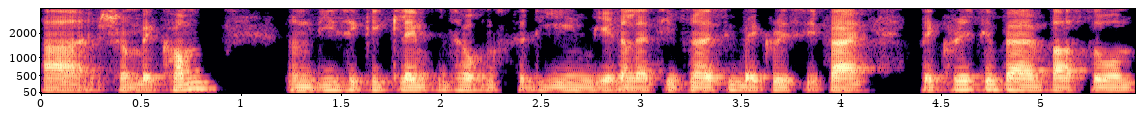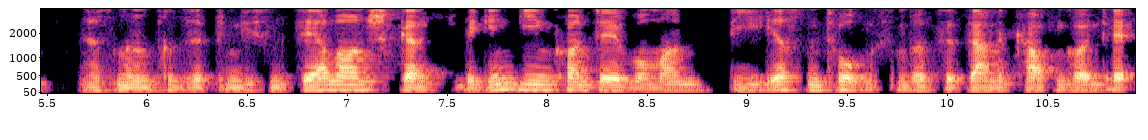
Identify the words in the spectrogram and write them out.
äh, schon bekommen. Und diese geclaimten Tokens für diejenigen, die relativ neu sind bei Christify. Bei Christify war es so, dass man im Prinzip in diesen Fair Launch ganz zu Beginn gehen konnte, wo man die ersten Tokens im Prinzip damit kaufen konnte.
